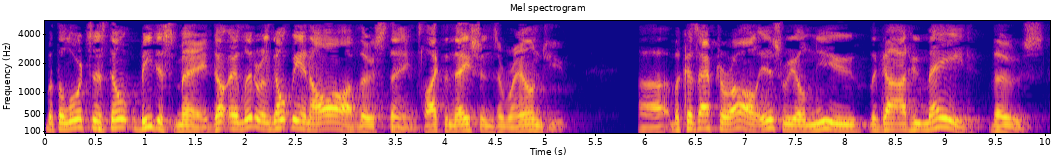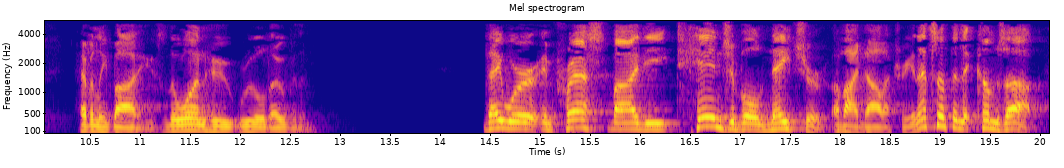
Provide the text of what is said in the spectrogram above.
But the Lord says, don't be dismayed. Don't, literally, don't be in awe of those things like the nations around you. Uh, because after all, Israel knew the God who made those heavenly bodies, the one who ruled over them. They were impressed by the tangible nature of idolatry. And that's something that comes up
